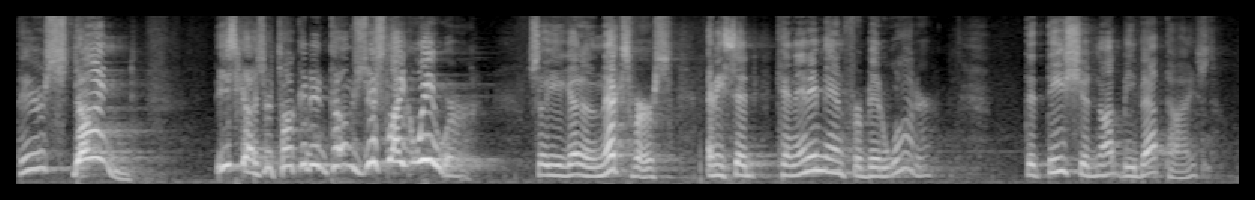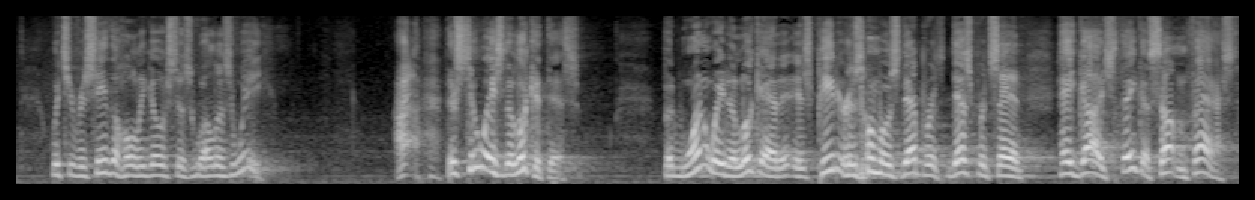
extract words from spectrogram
They're stunned. These guys are talking in tongues just like we were. So you go to the next verse, and he said, Can any man forbid water that these should not be baptized, which have received the Holy Ghost as well as we? I, there's two ways to look at this. But one way to look at it is Peter is almost desperate, desperate saying, Hey guys, think of something fast.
